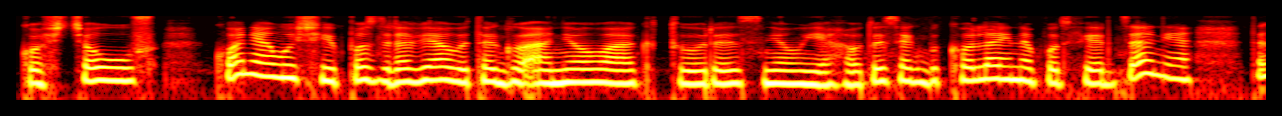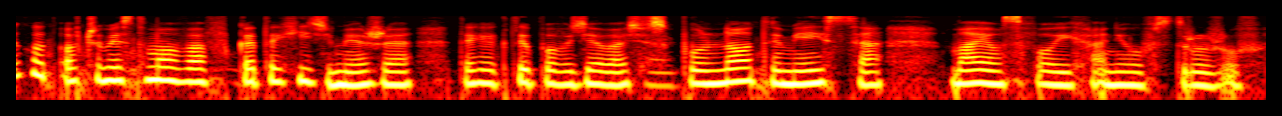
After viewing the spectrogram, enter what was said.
kościołów, kłaniały się i pozdrawiały tego anioła, który z nią jechał. To jest jakby kolejne potwierdzenie tego, o czym jest mowa w katechizmie, że tak jak ty powiedziałaś, tak. wspólnoty, miejsca mają swoich aniołów stróżów.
